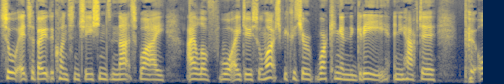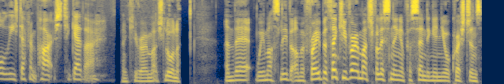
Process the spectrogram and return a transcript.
So it's about the concentrations, and that's why I love what I do so much because you're working in the grey and you have to put all these different parts together. Thank you very much, Lorna. And there we must leave it, I'm afraid. But thank you very much for listening and for sending in your questions.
